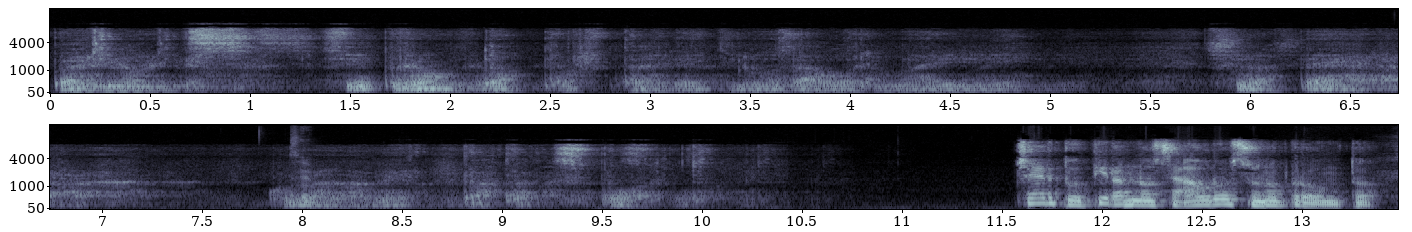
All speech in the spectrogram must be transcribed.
Baryonyx, sei pronto a portare i dinosauri marini sulla Terra con una navetta da trasporto? Certo tirannosauro sono pronto.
